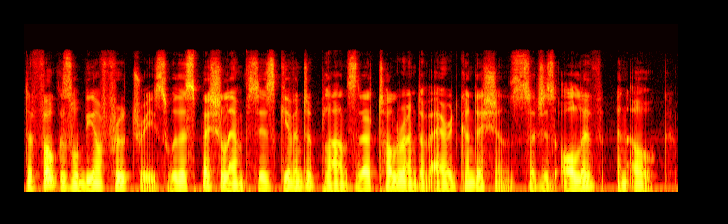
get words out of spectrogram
The focus will be on fruit trees, with a special emphasis given to plants that are tolerant of arid conditions, such as olive and oak.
